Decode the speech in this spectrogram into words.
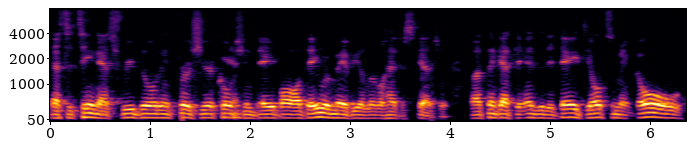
that's a team that's rebuilding first year coaching yeah. ball. They were maybe a little ahead of schedule. But I think at the end of the day, the ultimate goal,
